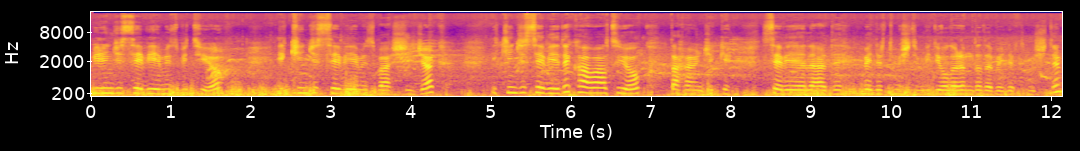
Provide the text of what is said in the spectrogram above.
birinci seviyemiz bitiyor. İkinci seviyemiz başlayacak. İkinci seviyede kahvaltı yok. Daha önceki seviyelerde belirtmiştim. Videolarımda da belirtmiştim.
